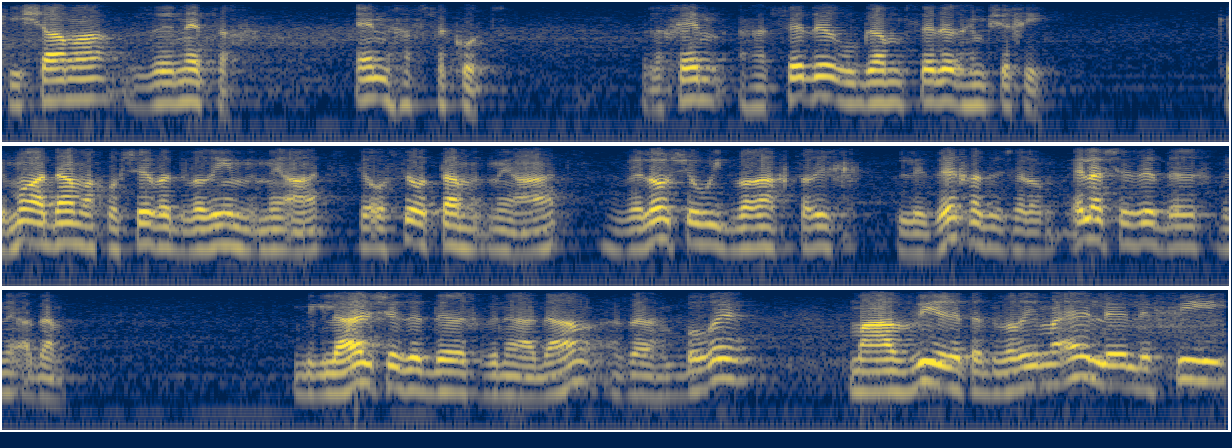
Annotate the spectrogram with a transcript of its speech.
כי שמה זה נצח, אין הפסקות. ולכן הסדר הוא גם סדר המשכי. כמו אדם החושב הדברים מעט ועושה אותם מעט, ולא שהוא יתברך צריך לזה חזה שלום, אלא שזה דרך בני אדם. בגלל שזה דרך בני אדם, אז הבורא מעביר את הדברים האלה לפי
